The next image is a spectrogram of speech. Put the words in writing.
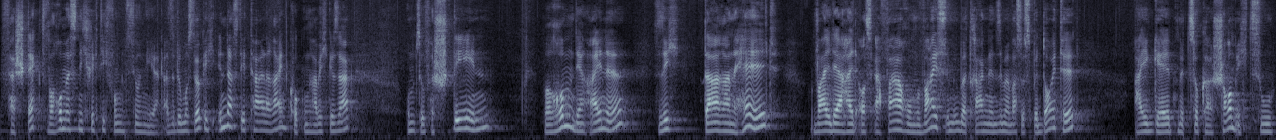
versteckt, warum es nicht richtig funktioniert. Also du musst wirklich in das Detail reingucken, habe ich gesagt, um zu verstehen, warum der eine sich daran hält, weil der halt aus Erfahrung weiß im übertragenen Sinne, was es bedeutet, Eigelb mit Zucker schaumig zu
